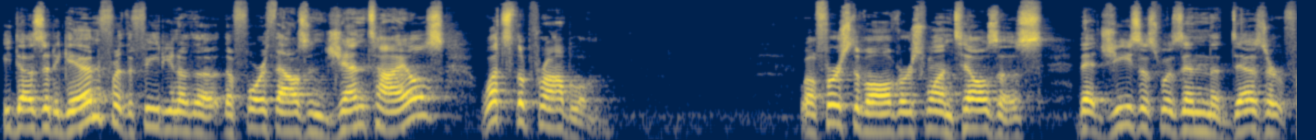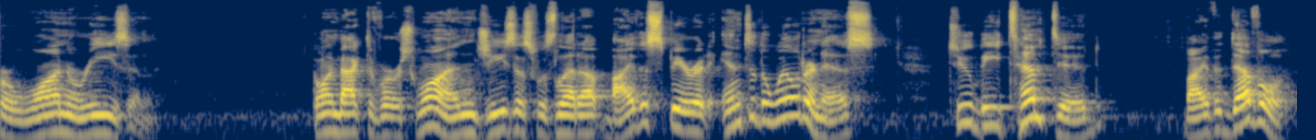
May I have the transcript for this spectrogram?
He does it again for the feeding of the, the 4,000 Gentiles. What's the problem? Well, first of all, verse 1 tells us that Jesus was in the desert for one reason. Going back to verse 1, Jesus was led up by the Spirit into the wilderness to be tempted by the devil.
